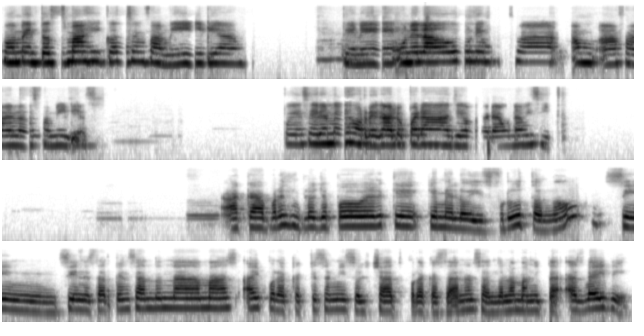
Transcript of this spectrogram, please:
Momentos mágicos en familia. Tiene un helado une mucho a, a- a las familias. Puede ser el mejor regalo para llevar a una visita. Acá, por ejemplo, yo puedo ver que, que me lo disfruto, ¿no? Sin, sin estar pensando en nada más. Ay, por acá que se me hizo el chat, por acá estaban alzando la manita. As baby.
